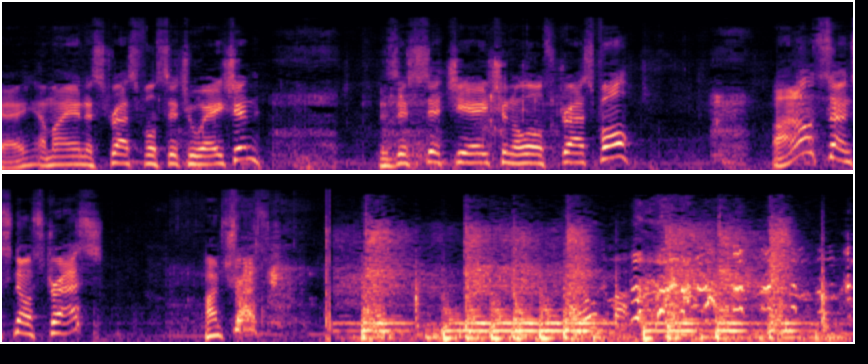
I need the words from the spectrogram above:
Okay. Am I in a stressful situation? Is this situation a little stressful? I don't sense no stress. I'm stressed.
